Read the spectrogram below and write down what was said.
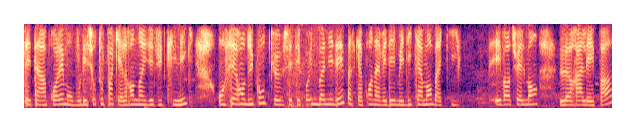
c'était un problème. On voulait surtout pas qu'elles rentrent dans les études cliniques. On s'est rendu compte que c'était pas une bonne idée parce qu'après on avait des médicaments bah, qui éventuellement leur allaient pas.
